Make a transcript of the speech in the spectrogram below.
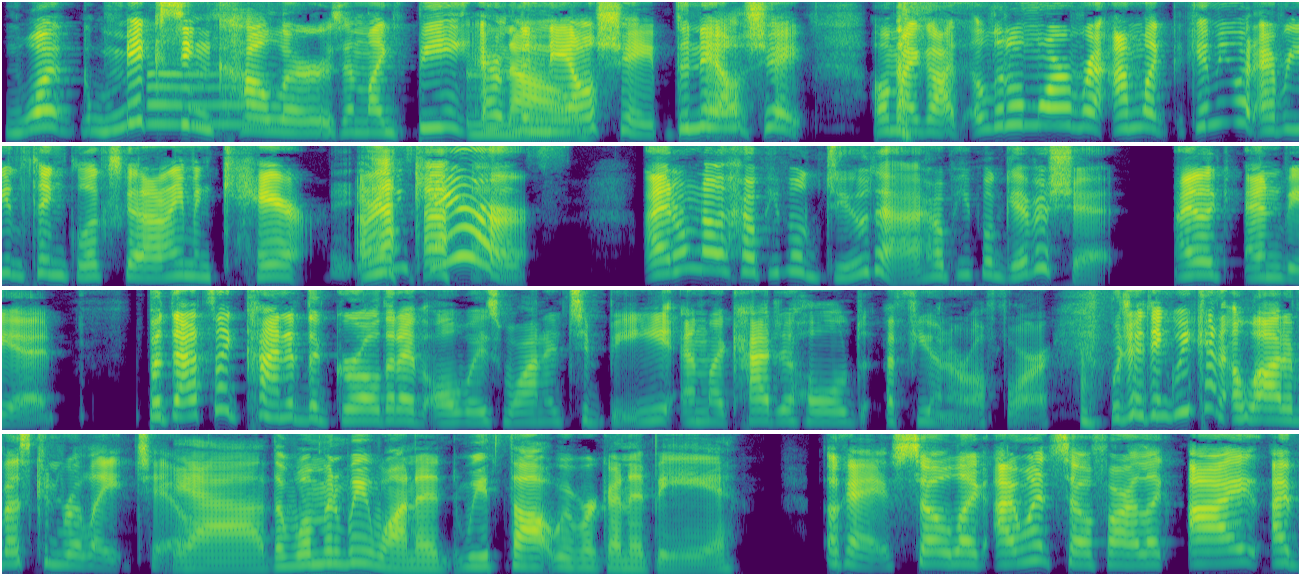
what mixing uh. colors and like being or the nail shape, the nail shape. Oh my god, a little more. I'm like, give me whatever you think looks good. I don't even care. I don't even care. I don't know how people do that, how people give a shit. I like envy it. But that's like kind of the girl that I've always wanted to be and like had to hold a funeral for, which I think we can, a lot of us can relate to. Yeah, the woman we wanted, we thought we were going to be. Okay, so like I went so far, like I, I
